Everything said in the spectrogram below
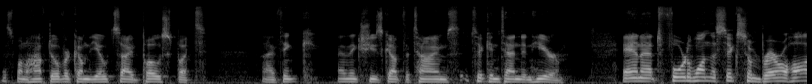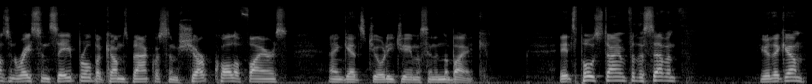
This one will have to overcome the outside post, but I think I think she's got the times to contend in here. And at four to one, the six Sombrero Hall hasn't since April, but comes back with some sharp qualifiers and gets Jody Jamieson in the bike. It's post time for the seventh. Here they come.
